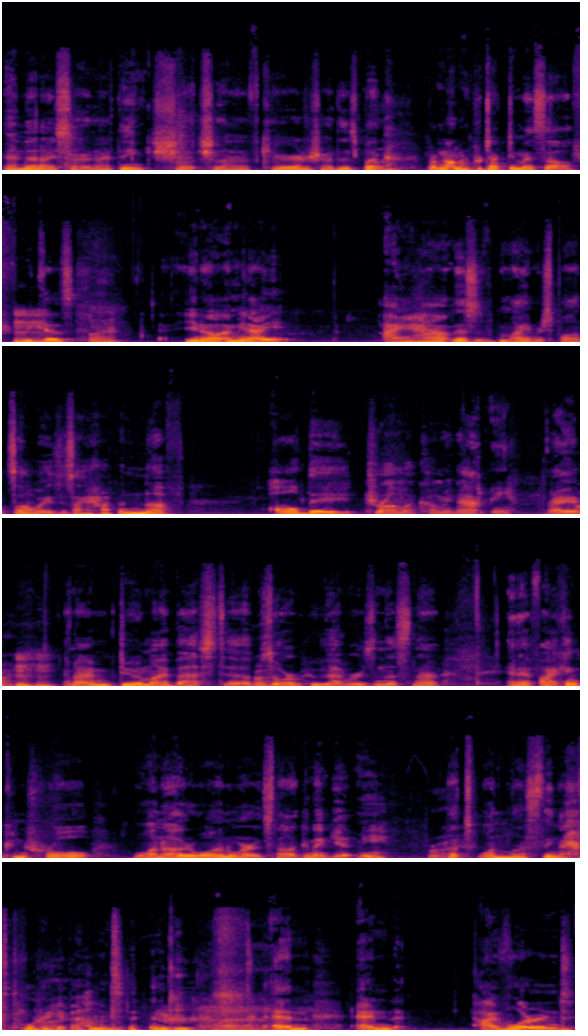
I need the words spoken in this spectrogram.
and then I start and I think shit should I have cared or should I have this? But Right. but I'm not I'm protecting myself because right. you know I mean I I have this is my response always is I have enough all day drama coming at me right, Right. Mm-hmm. and I'm doing my best to absorb whoever's in this and that. And if I can control one other one where it's not gonna get me Right. that's one less thing I have to worry about. Mm-hmm. and and I've learned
